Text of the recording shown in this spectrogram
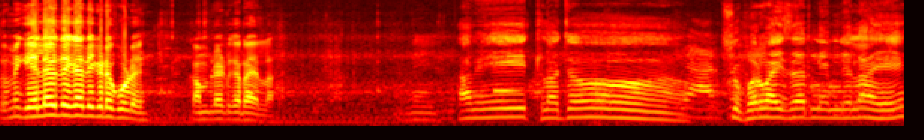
तुम्ही गेले होते का तिकडे कुठे? कंप्लेंट करायला. आम्ही इथला जो सुपरवायझर नेमलेला आहे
